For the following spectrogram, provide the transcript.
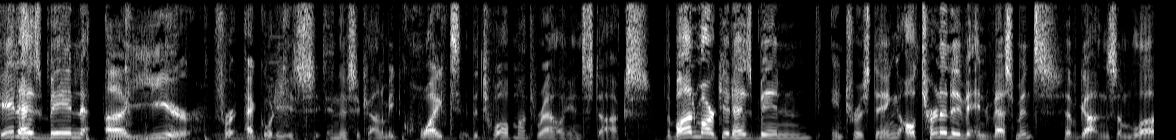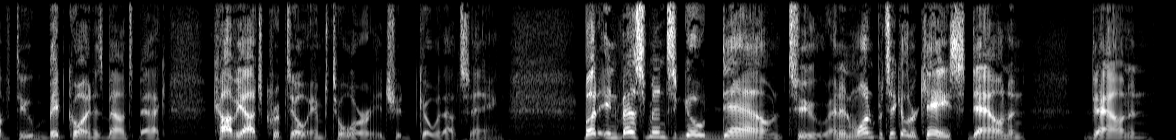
It has been a year for equities in this economy. Quite the 12 month rally in stocks. The bond market has been interesting. Alternative investments have gotten some love too. Bitcoin has bounced back. Caveat crypto emptor, it should go without saying. But investments go down too. And in one particular case, down and down and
